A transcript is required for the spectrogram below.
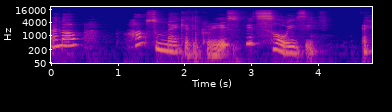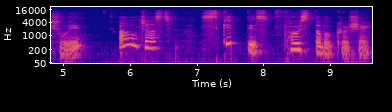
And now, how to make a decrease? It's so easy. Actually, I will just skip this first double crochet.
